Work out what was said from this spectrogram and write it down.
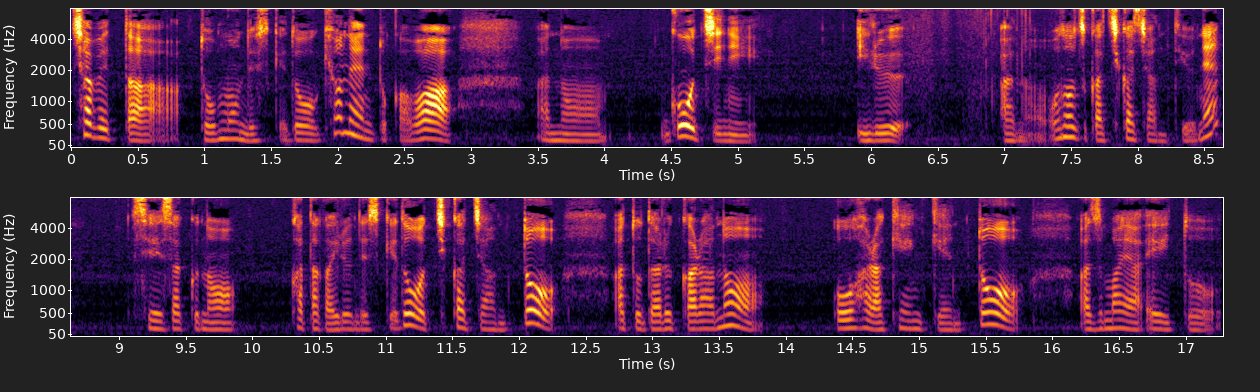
喋ったと思うんですけど去年とかはあの高知にいるあの小野塚千佳ちゃんっていうね制作の方がいるんですけど千佳ちゃんとあとダルカラの大原健健と東谷エイト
